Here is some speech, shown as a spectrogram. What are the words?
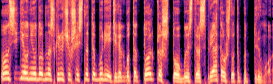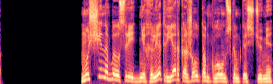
Он сидел неудобно скрючившись на табурете, как будто только что быстро спрятал что-то под трюмо. Мужчина был средних лет в ярко-желтом клоунском костюме,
